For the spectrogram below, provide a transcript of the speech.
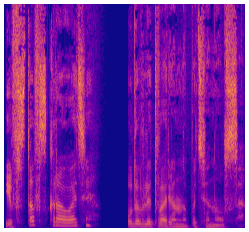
и, встав с кровати, удовлетворенно потянулся.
